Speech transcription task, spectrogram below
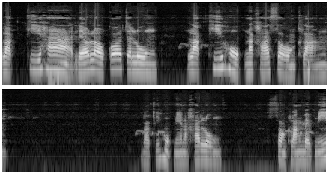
หลักที่ห้าแล้วเราก็จะลงหลักที่หกนะคะสองครั้ง หลักที่หกนี้นะคะ ลงสองครั้งแบบนี้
